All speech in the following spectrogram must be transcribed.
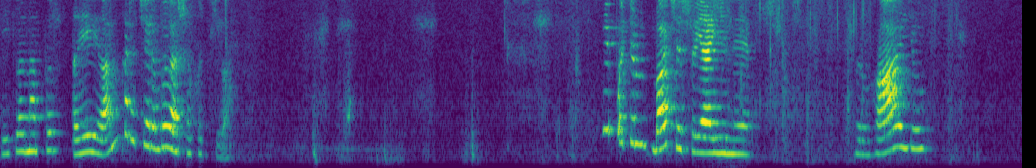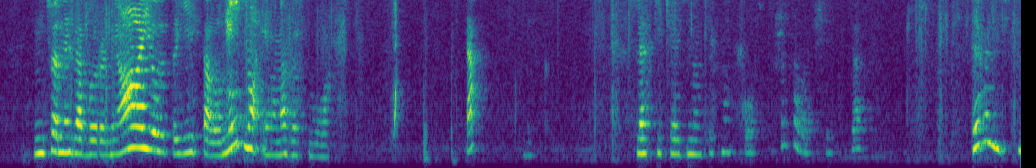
світло напустила. Ну, коротше, робила, що хотіла. І потім бачу, що я її не ругаю, нічого не забороняю, то їй стало нудно і вона заснула. Так? Бля, скільки одиноких носков. Що це взагалі? Де вони всі?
